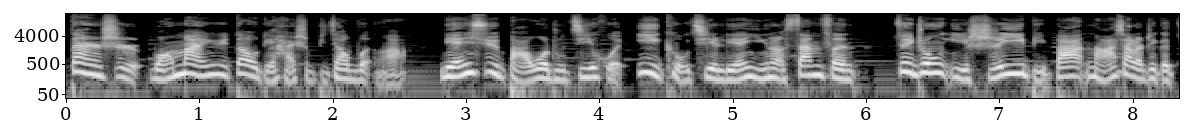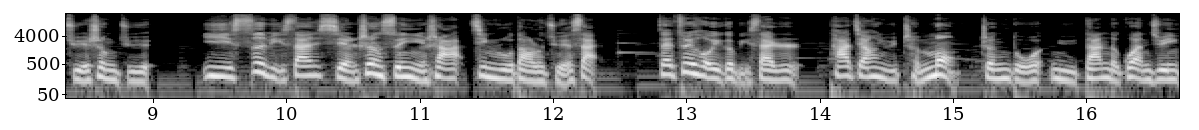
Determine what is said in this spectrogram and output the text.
但是王曼玉到底还是比较稳啊，连续把握住机会，一口气连赢了三分，最终以十一比八拿下了这个决胜局，以四比三险胜孙颖莎进入到了决赛。在最后一个比赛日，她将与陈梦争夺女单的冠军。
